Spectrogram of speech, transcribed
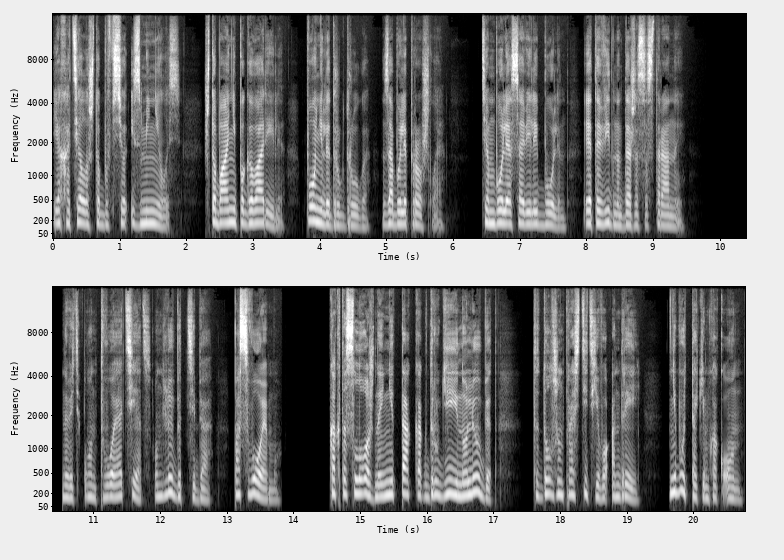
Я хотела, чтобы все изменилось, чтобы они поговорили, поняли друг друга, забыли прошлое. Тем более Савелий болен, это видно даже со стороны. Но ведь он твой отец, он любит тебя, по-своему. Как-то сложно и не так, как другие, но любит. Ты должен простить его, Андрей. Не будь таким, как он.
